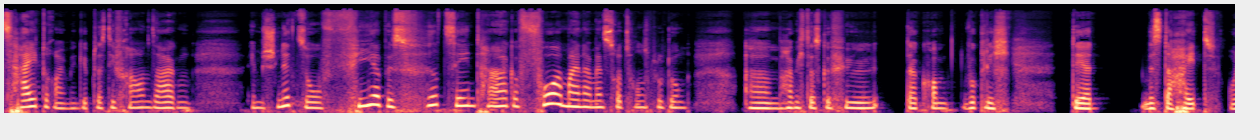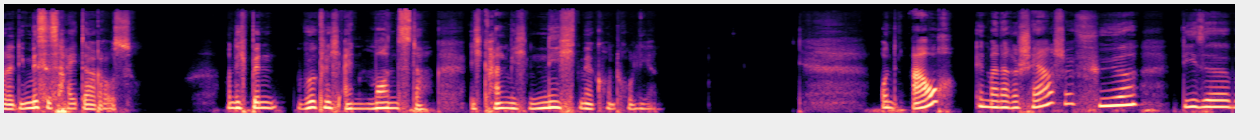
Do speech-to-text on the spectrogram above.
Zeiträume gibt, dass die Frauen sagen, im Schnitt so vier bis 14 Tage vor meiner Menstruationsblutung ähm, habe ich das Gefühl, da kommt wirklich der Mr. Hyde oder die Mrs. Hyde da raus. Und ich bin wirklich ein Monster. Ich kann mich nicht mehr kontrollieren. Und auch in meiner Recherche für diese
